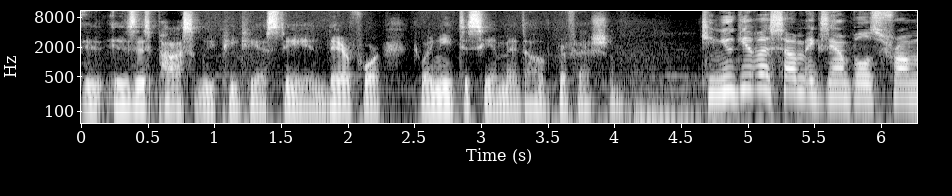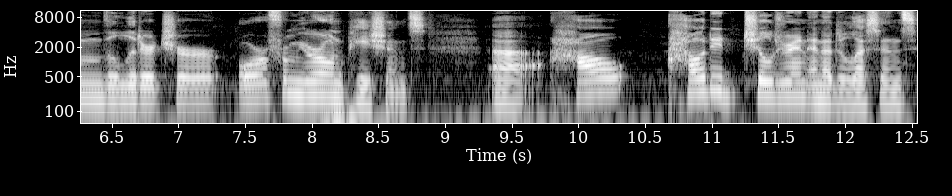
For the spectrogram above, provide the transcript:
Is, this possibly PTSD? And therefore, do I need to see a mental health professional? Can you give us some examples from the literature or from your own patients? Uh, how how did children and adolescents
